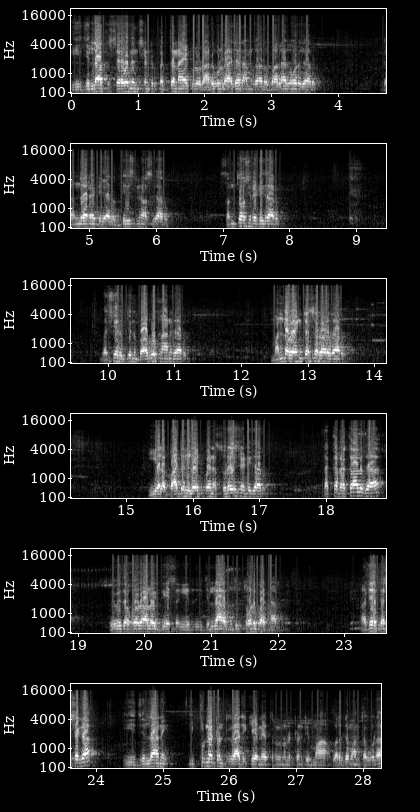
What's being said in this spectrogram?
ఈ జిల్లాకు సేవదించిన పెద్ద నాయకులు అడుగుల రాజారాం గారు బాలాగౌడ్ గారు గంగారెడ్డి గారు డి శ్రీనివాస్ గారు సంతోష్ రెడ్డి గారు బషీరుద్దీన్ బాబు ఖాన్ గారు మండ వెంకటేశ్వరరావు గారు ఇవాళ పార్టీలు లేకపోయిన సురేష్ రెడ్డి గారు రకరకాలుగా వివిధ హోదాలో ఈ దేశ ఈ జిల్లా అభివృద్ధికి తోడ్పడినారు. అదే దశగా ఈ జిల్లాని ఇప్పుడున్నటువంటి రాజకీయ నేతలు ఉన్నటువంటి మా వర్గం అంతా కూడా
